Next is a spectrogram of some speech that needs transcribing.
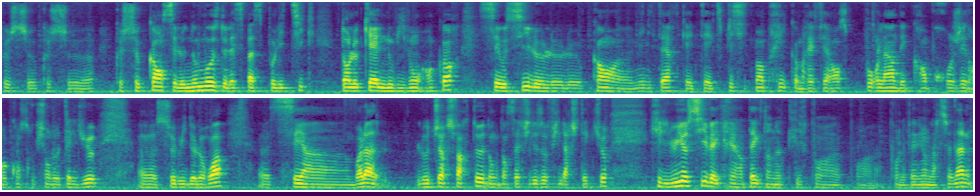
que, ce, ce camp, c'est le nomos de l'espace politique dans lequel nous vivons encore. C'est aussi le, camp euh, militaire qui a été explicitement pris comme référence pour l'un des grands projets de reconstruction de l'Hôtel-Dieu, euh, celui de Leroy. c'est un. Voilà, Lodger Schwarte, donc dans sa philosophie de l'architecture, qui lui aussi va écrire un texte dans notre livre pour, pour, pour le pavillon de l'Arsenal,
